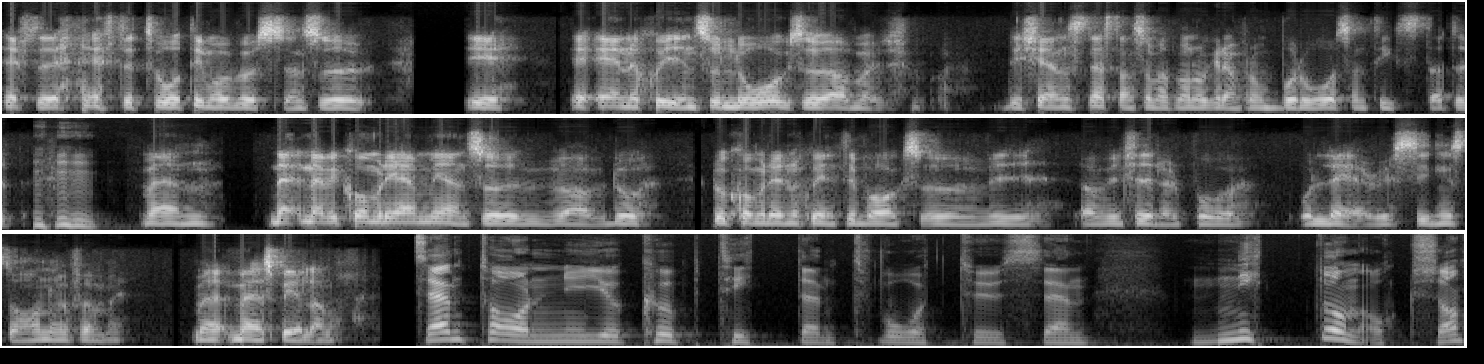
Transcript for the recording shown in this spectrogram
efter, efter två timmar på bussen så är, är energin så låg så ja, det känns nästan som att man åker hem från Borås en tisdag typ. Men när, när vi kommer hem igen så ja, då, då kommer energin tillbaks och vi, ja, vi firar på O'Larrys inne i stan för mig med, med spelarna. Sen tar ni ju cuptiteln 2019 också.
